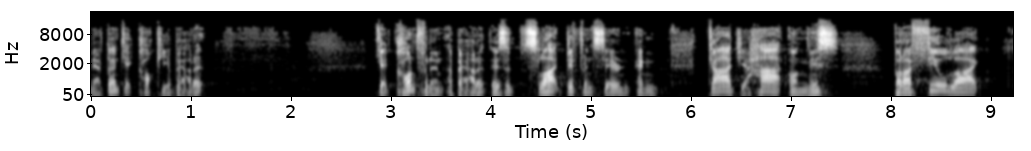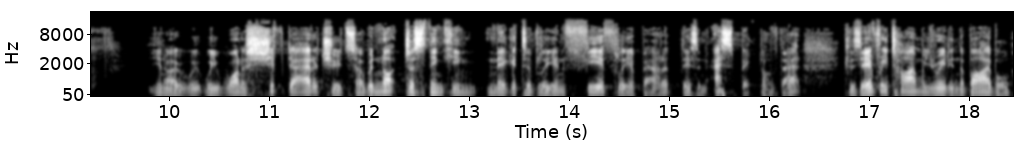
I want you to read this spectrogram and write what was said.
Now, don't get cocky about it. Get confident about it. There's a slight difference there, and, and guard your heart on this. But I feel like you know, we, we want to shift our attitude so we're not just thinking negatively and fearfully about it. There's an aspect of that because every time we read in the Bible,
